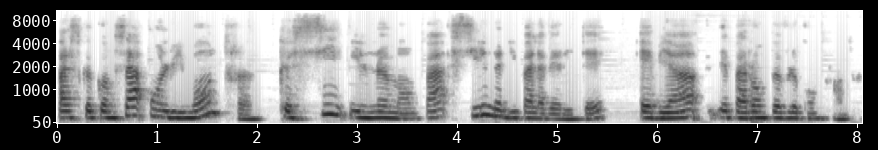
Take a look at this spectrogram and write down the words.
parce que comme ça, on lui montre que s'il ne ment pas, s'il ne dit pas la vérité, eh bien, les parents peuvent le comprendre.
